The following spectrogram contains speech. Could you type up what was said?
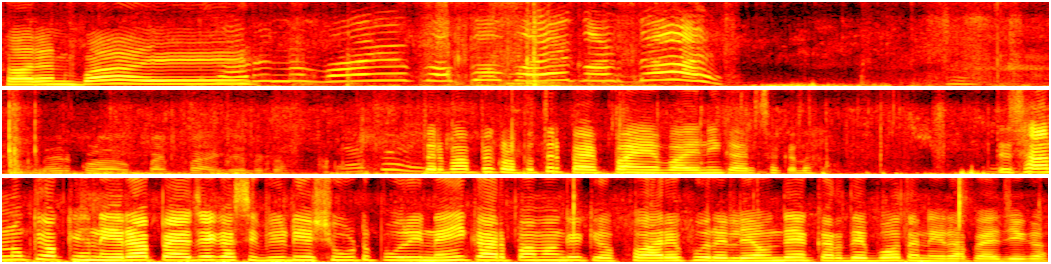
ਸਾਰਿਆਂ ਨੂੰ ਬਾਏ ਮੇਰੇ ਕੋਲ ਪਾਈਪਾਂ ਹੈਗੇ ਬੇਟਾ। ਤੇਰੇ ਪਾਪੇ ਕੋਲ ਪੁੱਤਰ ਪਾਈਪਾਂ ਐ ਬਾਏ ਨਹੀਂ ਕਰ ਸਕਦਾ। ਤੇ ਸਾਨੂੰ ਕਿਉਂਕਿ ਹਨੇਰਾ ਪੈ ਜਾਏਗਾ? ਅਸੀਂ ਵੀਡੀਓ ਸ਼ੂਟ ਪੂਰੀ ਨਹੀਂ ਕਰ ਪਾਵਾਂਗੇ ਕਿ ਫੁਆਰੇ ਫੂਰੇ ਲਿਆਉਂਦੇ ਆ ਕਰਦੇ ਬਹੁਤ ਹਨੇਰਾ ਪੈ ਜਾਏਗਾ।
